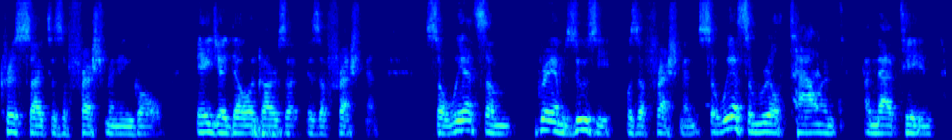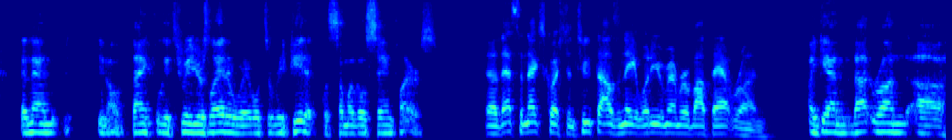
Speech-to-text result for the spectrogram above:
Chris Seitz is a freshman in goal. AJ DeLaGarza is a freshman. So we had some Graham Zusi was a freshman. So we had some real talent on that team. And then, you know, thankfully three years later, we we're able to repeat it with some of those same players. Uh, that's the next question. 2008. What do you remember about that run? Again, that run, uh,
